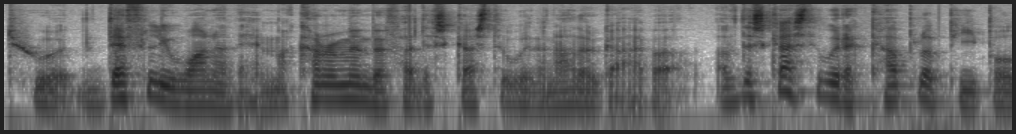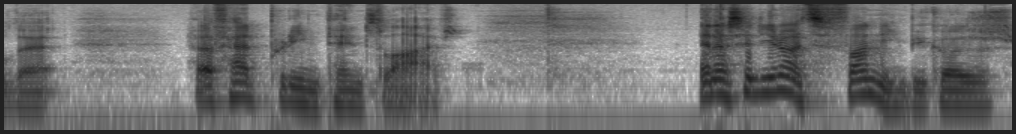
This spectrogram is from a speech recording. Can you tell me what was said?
two, definitely one of them. I can't remember if I discussed it with another guy, but I've discussed it with a couple of people that have had pretty intense lives. And I said, you know, it's funny because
